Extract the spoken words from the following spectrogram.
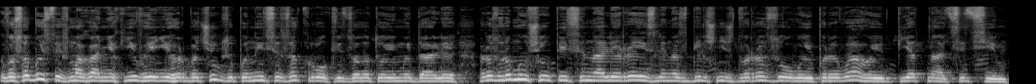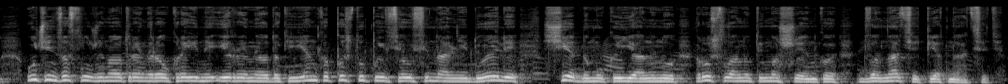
В особистих змаганнях Євгеній Горбачук зупинився за крок від золотої медалі, розгромивши у півфіналі Рейзліна з більш ніж дворазовою перевагою 15-7. Учень заслуженого тренера України Ірини Одокієнко поступився у фінальній дуелі ще одному киянину Руслану Тимошенко 12-15.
